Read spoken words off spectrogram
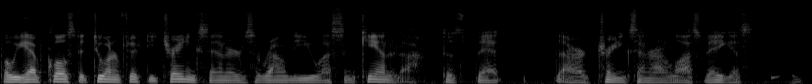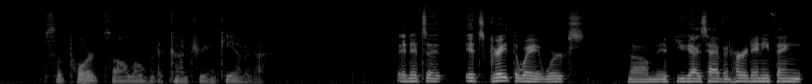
But we have close to 250 training centers around the U.S. and Canada that our training center out of Las Vegas supports all over the country and Canada and it's a it's great the way it works. Um, if you guys haven't heard anything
